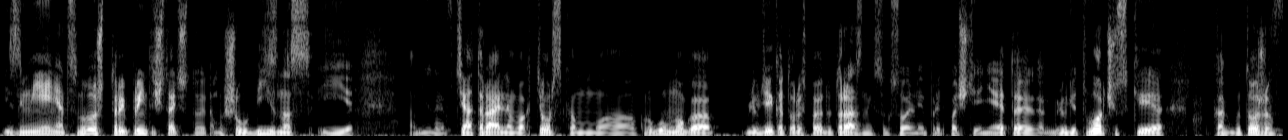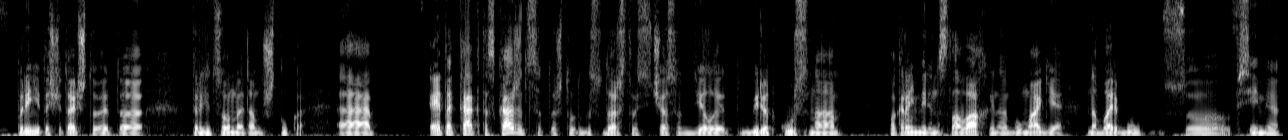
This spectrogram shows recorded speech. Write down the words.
изменятся? Ну, потому что принято считать, что там и шоу-бизнес, и, там, не знаю, в театральном, в актерском э, кругу много людей, которые исповедуют разные сексуальные предпочтения. Это как бы люди творческие, как бы тоже принято считать, что это традиционная там штука. Это как-то скажется, то, что вот государство сейчас вот делает, берет курс на, по крайней мере, на словах и на бумаге, на борьбу с э, всеми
